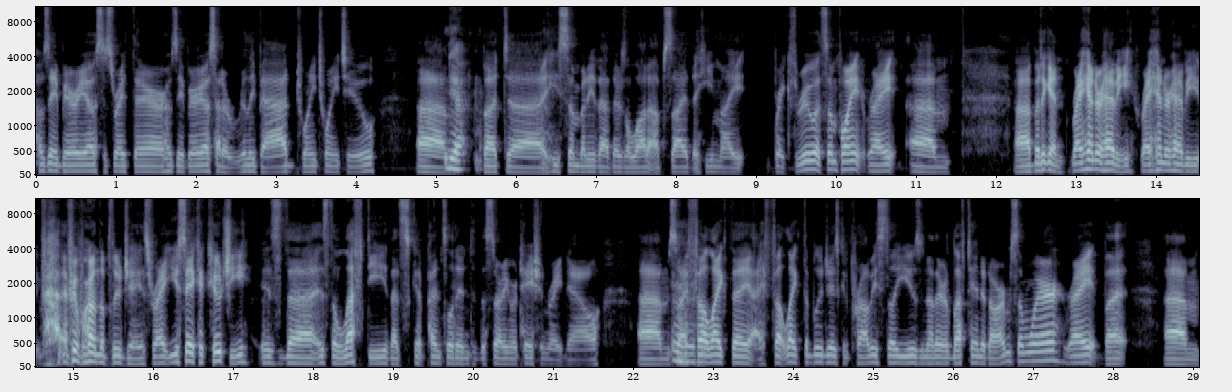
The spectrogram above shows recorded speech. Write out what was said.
Jose Berrios is right there. Jose Berrios had a really bad 2022. Um, yeah, but uh, he's somebody that there's a lot of upside that he might break through at some point, right? Um, uh, but again, right-hander heavy, right-hander heavy everywhere on the Blue Jays, right? Yusei Kikuchi is the is the lefty that's penciled into the starting rotation right now. Um, so mm-hmm. I felt like the I felt like the Blue Jays could probably still use another left-handed arm somewhere, right? But um,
